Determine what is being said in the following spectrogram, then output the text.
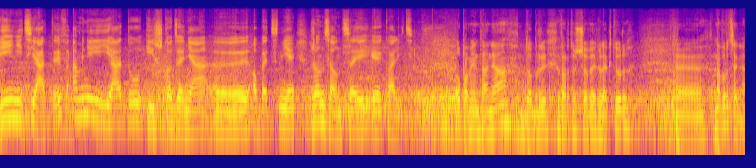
i inicjatyw, a mniej jadu i szkodzenia e, obecnie rządzącej e, koalicji. Opamiętania, dobrych, wartościowych lektur, e, nawrócenia.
